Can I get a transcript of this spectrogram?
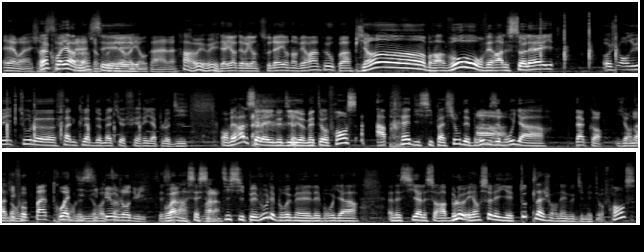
eh ouais, c'est incroyable. Hein, c'est rayons quand même. Hein. Ah oui, oui. D'ailleurs, des rayons de soleil, on en verra un peu ou pas? Bien, bravo, on verra le soleil. Aujourd'hui, tout le fan club de Mathieu Ferry applaudit. On verra le soleil, nous dit euh, Météo France, après dissipation des brumes ah. et brouillards. D'accord. Il y en a. il faut pas trop dissiper aujourd'hui. Voilà, c'est ça. Dissipez-vous les brumes et les brouillards. Le ciel sera bleu et ensoleillé toute la journée, nous dit Météo France.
